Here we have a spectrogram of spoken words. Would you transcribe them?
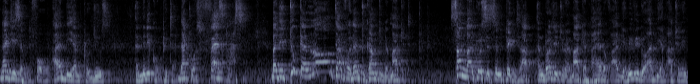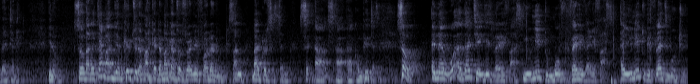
1974, IBM produced a mini computer that was first class but it took a long time for them to come to the market. Sun Microsystem picked it up and brought it to the market ahead of IBM, even though IBM actually invented it. You know, so by the time IBM came to the market, the market was already flooded with Sun Microsystem uh, uh, uh, computers. So in a world that changes very fast, you need to move very, very fast, and you need to be flexible too.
